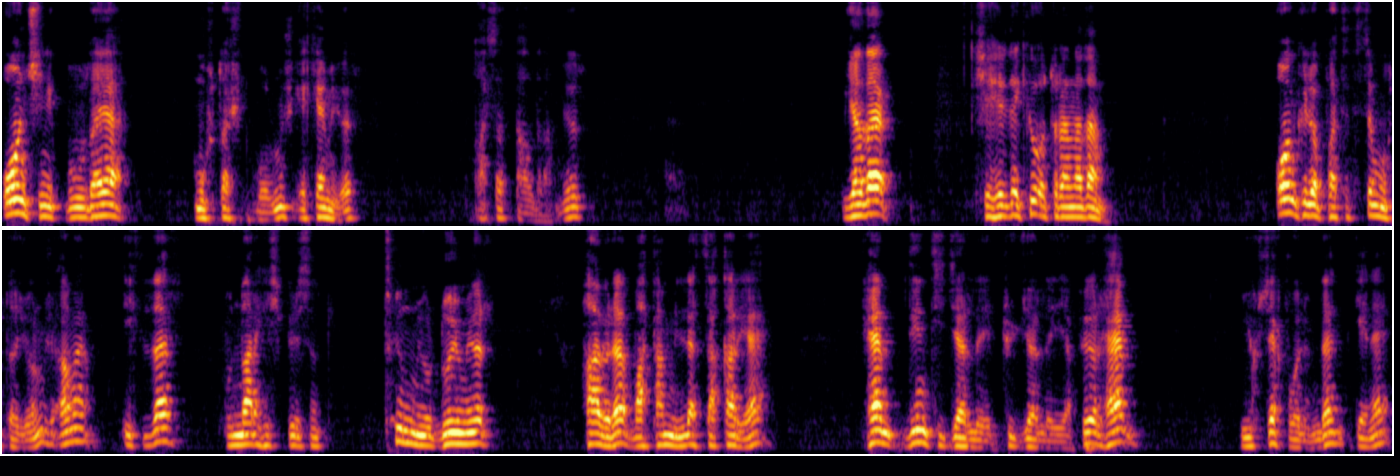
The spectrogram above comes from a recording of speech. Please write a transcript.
10 çinik buğdaya muhtaç olmuş, ekemiyor. Hasat kaldıramıyor. Ya da şehirdeki oturan adam 10 kilo patatese muhtaç olmuş ama iktidar bunların hiçbirisini tınmıyor, duymuyor. Habire vatan millet Sakarya hem din tüccarlığı, tüccarlığı yapıyor hem yüksek volümden gene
